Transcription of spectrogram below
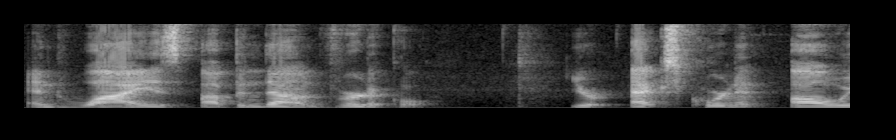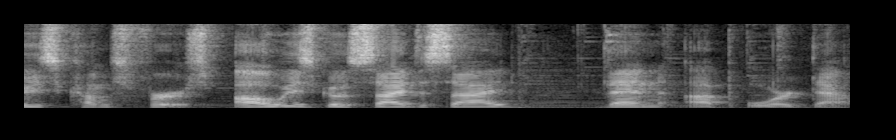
and y is up and down vertical. Your x coordinate always comes first. Always go side to side, then up or down.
